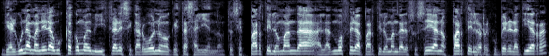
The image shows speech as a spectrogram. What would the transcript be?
de alguna manera busca cómo administrar ese carbono que está saliendo. Entonces parte lo manda a la atmósfera, parte lo manda a los océanos, parte lo recupera la Tierra.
